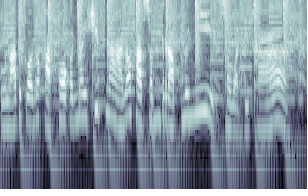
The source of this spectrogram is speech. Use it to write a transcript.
ตัวลาไปก่อนเนาะค่ะพบกันใหม่คลิปหน้าเนาะค่ะสำหรับมื้อนี้ สวัสดีค่ะ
